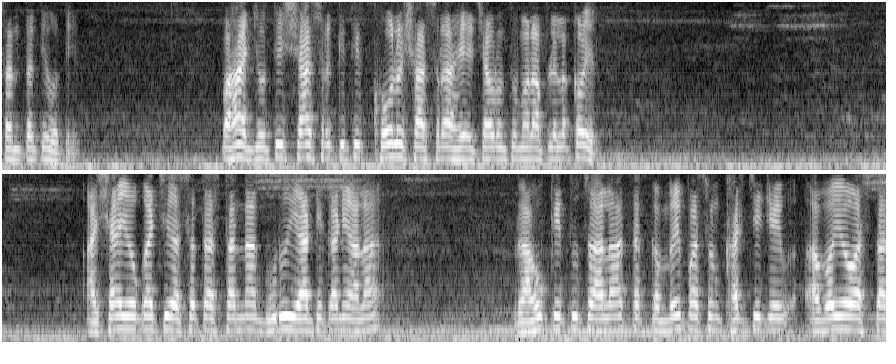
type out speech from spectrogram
संतती होते. पहा ज्योतिषशास्त्र किती खोल शास्त्र आहे याच्यावरून तुम्हाला आपल्याला कळेल. अशा योगाची असत असताना गुरु या ठिकाणी आला. राहू केतूचा आला. तर कमरेपासून खालचे जे अवयव असतात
